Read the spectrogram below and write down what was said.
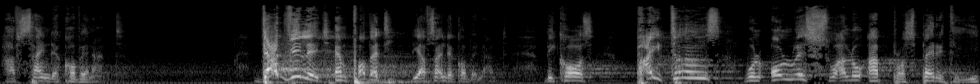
have signed a covenant. That village and poverty, they have signed a covenant because pythons will always swallow up prosperity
